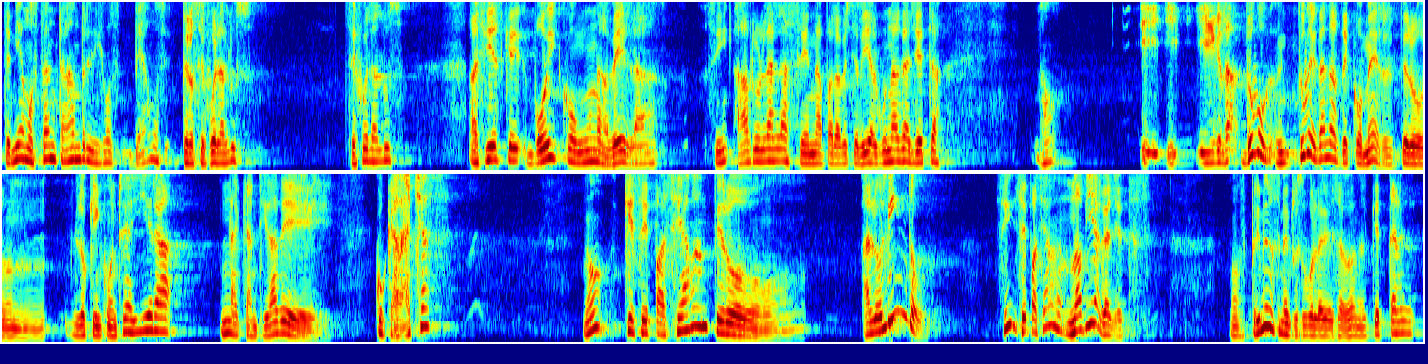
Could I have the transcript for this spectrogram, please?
teníamos tanta hambre, dijimos, veamos, pero se fue la luz. Se fue la luz. Así es que voy con una vela, ¿sí? abro la alacena para ver si había alguna galleta. ¿no? Y, tuve ganas de comer, pero lo que encontré ahí era una cantidad de cucarachas, ¿no? Que se paseaban, pero a lo lindo. Sí, se paseaban, no había galletas. primero se me cruzó por la cabeza, ¿qué tal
